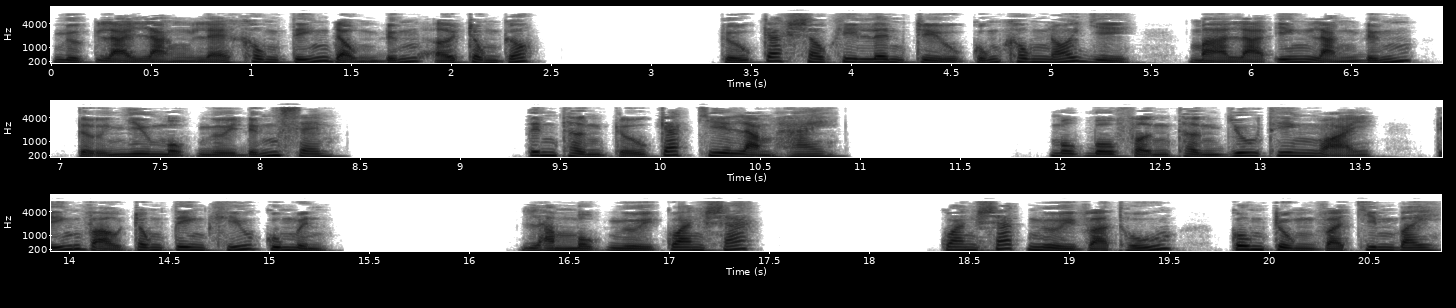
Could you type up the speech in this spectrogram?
ngược lại lặng lẽ không tiếng động đứng ở trong góc. Cửu cát sau khi lên triều cũng không nói gì, mà là yên lặng đứng, tự như một người đứng xem. Tinh thần cửu các chia làm hai. Một bộ phận thần du thiên ngoại, tiến vào trong tiên khiếu của mình. Làm một người quan sát. Quan sát người và thú, côn trùng và chim bay.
